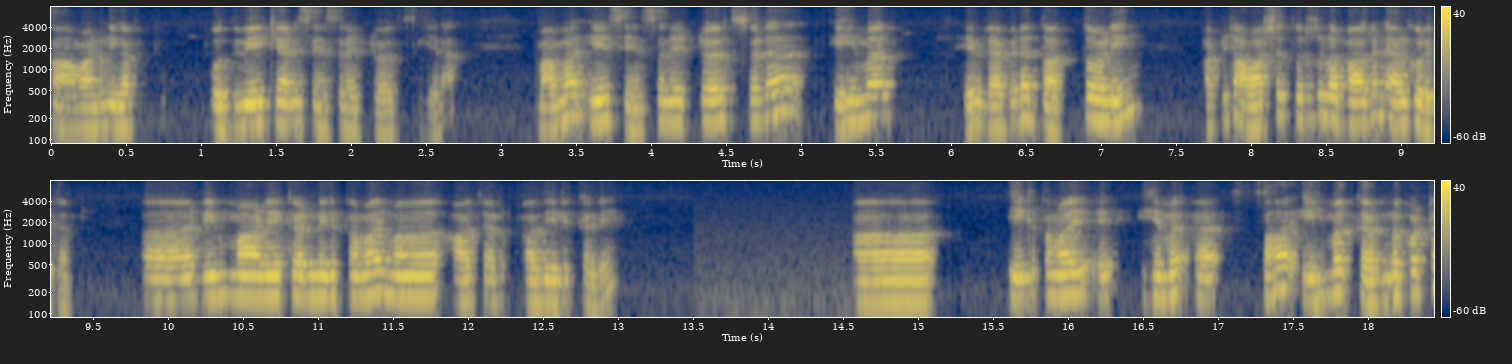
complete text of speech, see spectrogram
සාමාන්‍යයෙන් අපි පොදුවේ කියන්නේ සෙන්සර් නෙට්වර්ක්ස් කියලා. මම ඒ සෙන්සර් නෙට්වර්ක්ස් වල එහෙම ලැබෙන දත්ත වලින් අපිට අවශ්‍ය තොරතුරු ලබා ගන්න ඇල්ගොරිතම්. නිර්මාණය කරන එක තමයි මම ආචාර්පාදයට කළේ ඒක තමයි එහෙම සහ එහෙම කරනකොට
